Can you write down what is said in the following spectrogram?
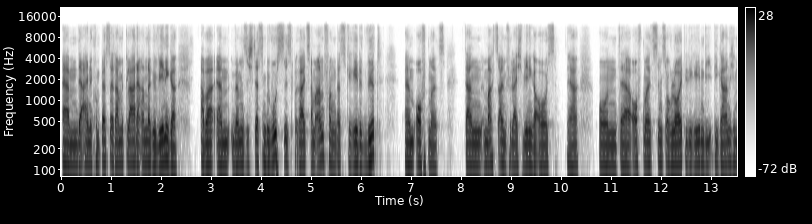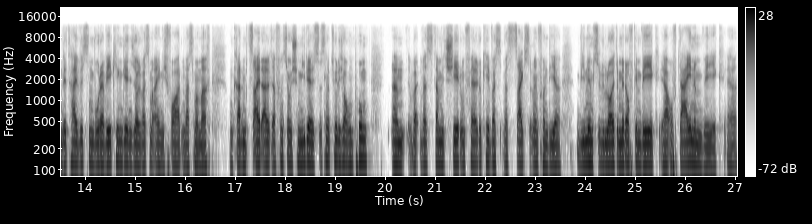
Ähm, der eine kommt besser damit klar, der andere weniger. Aber ähm, wenn man sich dessen bewusst ist, bereits am Anfang, dass geredet wird, ähm, oftmals, dann macht es einem vielleicht weniger aus. Ja, und äh, oftmals sind es auch Leute, die reden, die, die gar nicht im Detail wissen, wo der Weg hingehen soll, was man eigentlich vorhat und was man macht. Und gerade im Zeitalter von Social Media ist es natürlich auch ein Punkt, ähm, was damit steht und fällt. Okay, was, was zeigst du denn von dir? Wie nimmst du die Leute mit auf dem Weg, ja, auf deinem Weg? Ja?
